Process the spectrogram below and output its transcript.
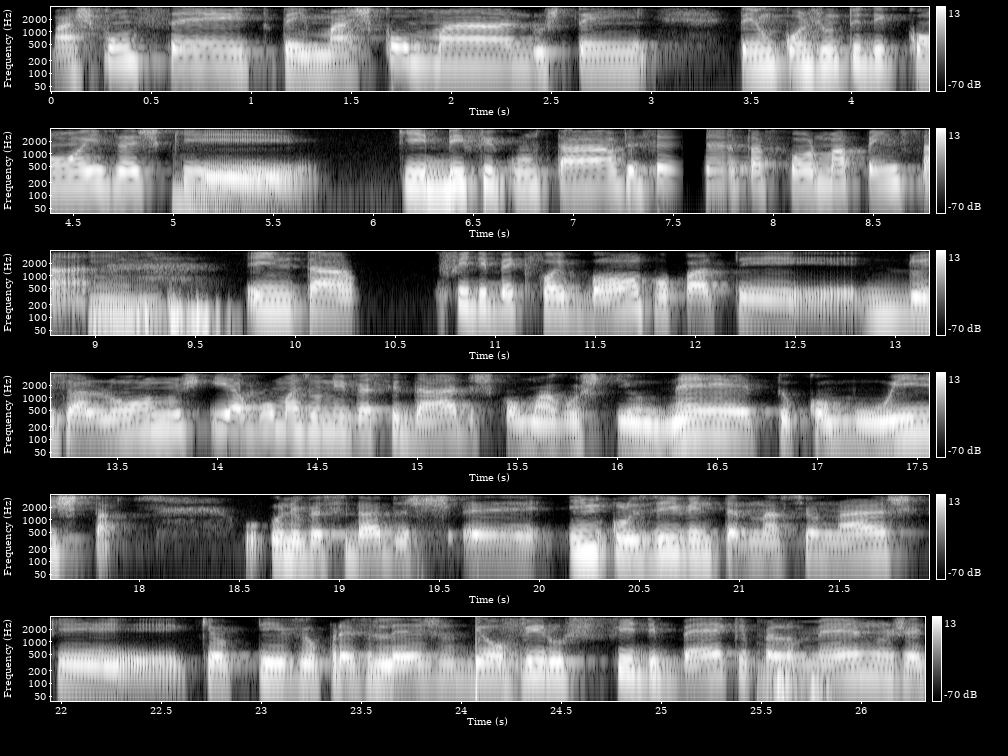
mais conceito, tem mais comandos, tem, tem um conjunto de coisas que, que dificultavam, de certa forma, a pensar. Uhum. Então, o feedback foi bom por parte dos alunos e algumas universidades, como Agostinho Neto, como o ISTA, universidades, eh, inclusive internacionais, que, que eu tive o privilégio de ouvir os feedback, pelo menos em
